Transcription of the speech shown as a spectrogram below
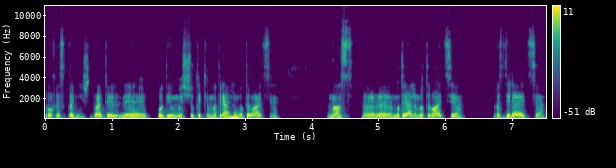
трохи складніше. Давайте е, подивимося, що таке матеріальна мотивація. У нас е, матеріальна мотивація розділяється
